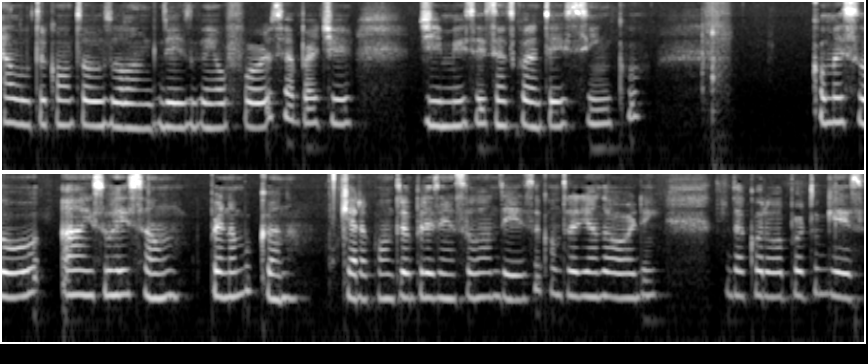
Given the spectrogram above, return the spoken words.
a luta contra os holandeses ganhou força a partir de 1645 começou a insurreição pernambucana, que era contra a presença holandesa, contrariando a ordem da coroa portuguesa,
